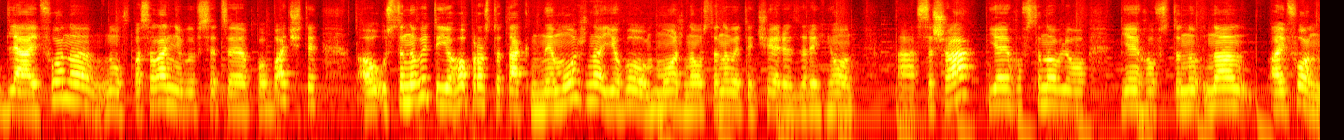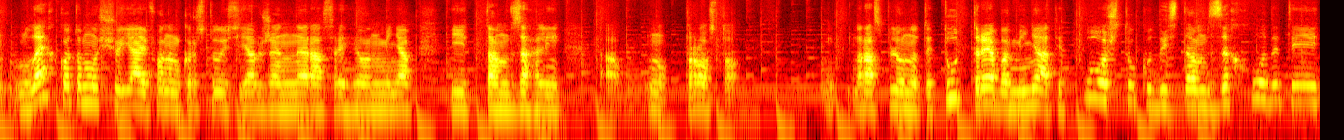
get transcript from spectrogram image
для iPhone. Ну, в посиланні ви все це побачите. Установити його просто так не можна. Його можна установити через регіон США. Я його встановлював. Я його встану на iPhone легко, тому що я айфоном користуюсь, я вже не раз регіон міняв, і там взагалі ну, просто раз плюнути. Тут треба міняти пошту, кудись там заходити,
